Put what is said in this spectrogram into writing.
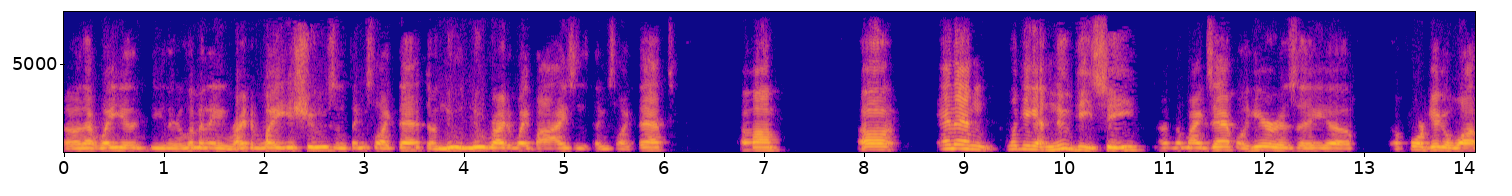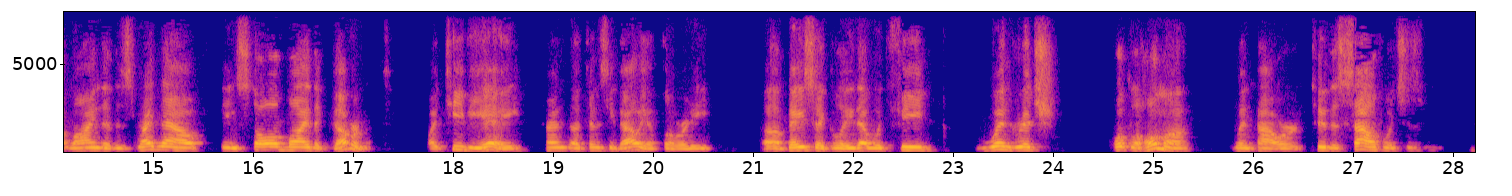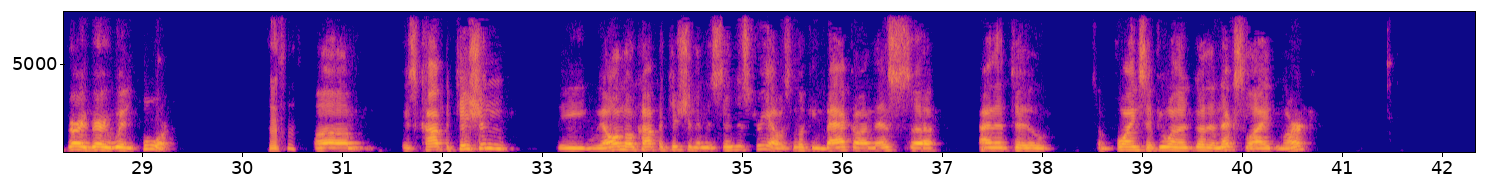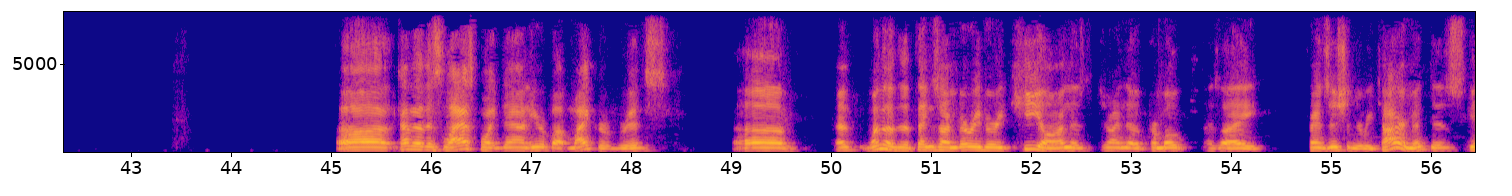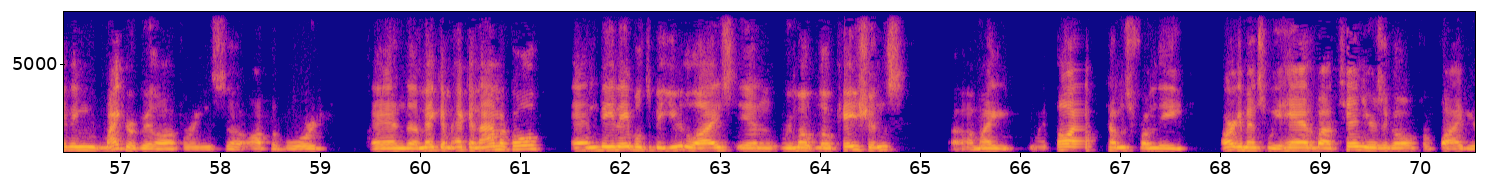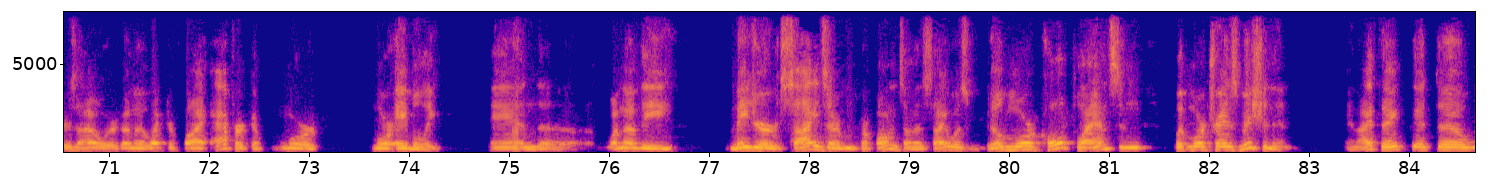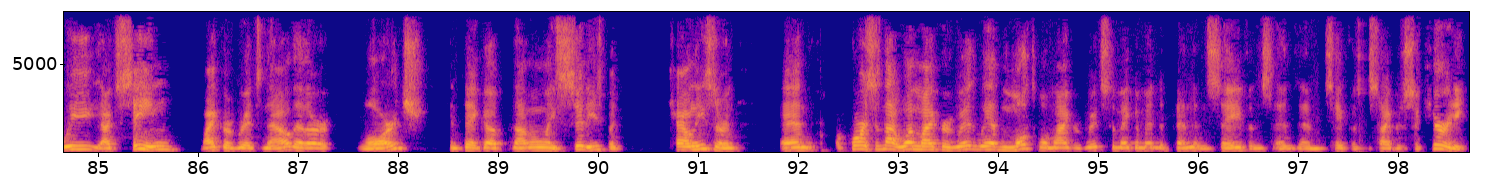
Uh, that way you're, you're eliminating right-of-way issues and things like that, new new right-of-way buys and things like that. Um, and then looking at new DC, uh, my example here is a, uh, a four gigawatt line that is right now being installed by the government, by TVA, uh, Tennessee Valley Authority, uh, basically that would feed wind-rich Oklahoma wind power to the south, which is very, very wind poor. Mm-hmm. um, is competition. The, we all know competition in this industry. I was looking back on this uh, kind of to some points. If you want to go to the next slide, Mark. uh, kind of this last point down here about microgrids. Uh, one of the things I'm very, very key on is trying to promote as I transition to retirement is getting microgrid offerings uh, off the board and uh, make them economical and being able to be utilized in remote locations. Uh, my my thought comes from the arguments we had about 10 years ago for five years how we're going to electrify Africa more more ably. And uh, one of the major sides or proponents on the side was build more coal plants and put more transmission in. And I think that uh, we, I've seen microgrids now that are large, can take up not only cities, but counties or and of course, it's not one microgrid. We have multiple microgrids to make them independent and safe and, and, and safe with cybersecurity,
